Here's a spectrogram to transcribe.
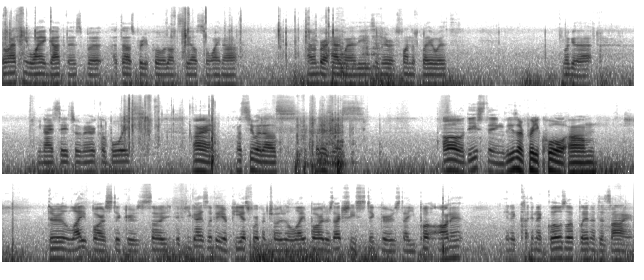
don't ask me why I got this, but I thought it was pretty cool. It was on sale, so why not? I remember I had one of these and they were fun to play with. Look at that. United States of America, boys. Alright, let's see what else. What is this? Oh, these things. These are pretty cool. Um, They're light bar stickers. So if you guys look at your PS4 controller, the light bar, there's actually stickers that you put on it and it, and it glows up in a design,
